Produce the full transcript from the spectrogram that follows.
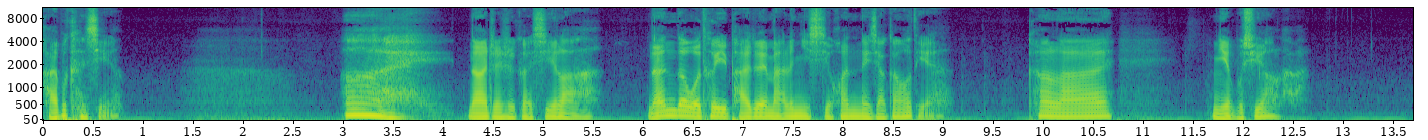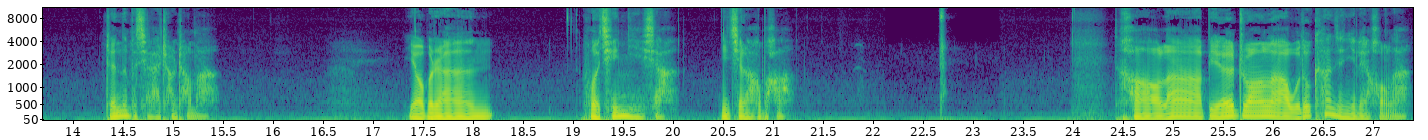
还不肯醒？唉，那真是可惜了。难得我特意排队买了你喜欢的那家糕点，看来你也不需要了吧？真的不起来尝尝吗？要不然我亲你一下，你起来好不好？好啦，别装了，我都看见你脸红了。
